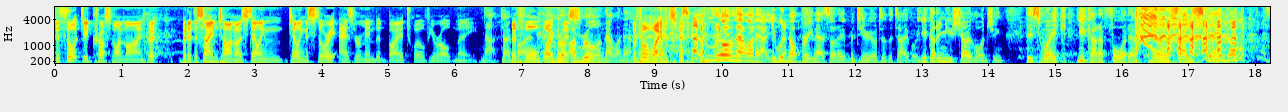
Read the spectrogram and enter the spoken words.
The thought did cross my mind, but but at the same time, I was telling telling the story as remembered by a twelve year old me. No, don't Before buy it. I'm, ru- wokeness. I'm ruling that one out. Before wokeness was I'm ruling that one out. You would not bring that sort of material to the table. You've got a new show launching this week. You can't afford a Herald Sun scandal.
